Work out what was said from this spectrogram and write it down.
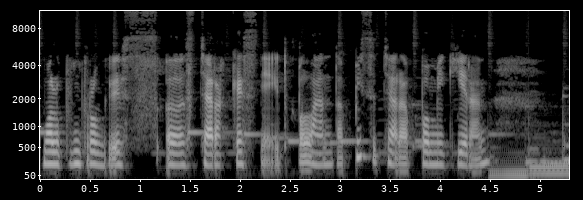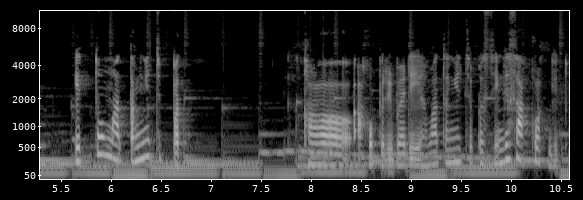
Walaupun progres uh, secara case-nya itu pelan tapi secara pemikiran itu matangnya cepet kalau aku pribadi ya matangnya cepet sehingga saklek gitu.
